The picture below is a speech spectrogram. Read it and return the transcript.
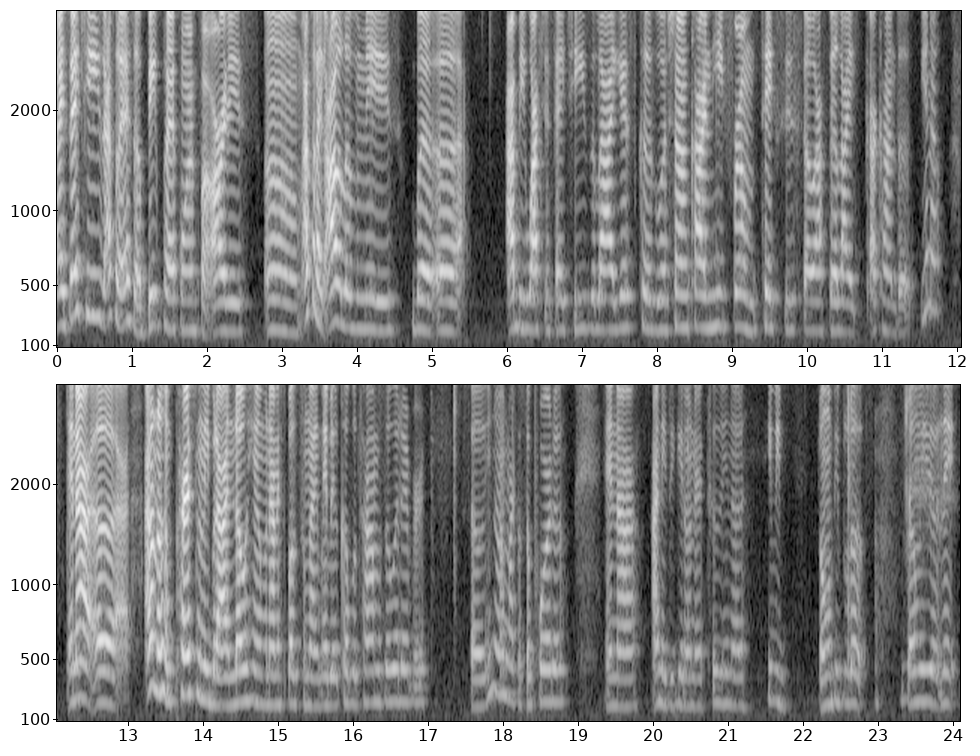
like say cheese. I feel like that's a big platform for artists. Um, I feel like all of them is, but uh, I be watching say cheese a lot. I guess because well, Shawn Cotton he from Texas, so I feel like I kind of you know and I uh I don't know him personally, but I know him and I spoke to him like maybe a couple times or whatever. So you know I'm like a supporter, and I I need to get on there too. You know he be blowing people up, blow me up, Nick.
